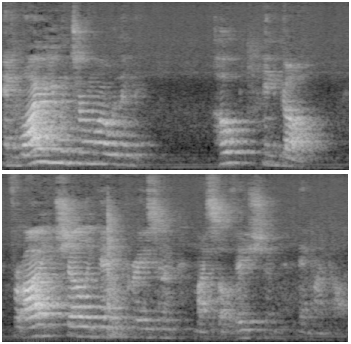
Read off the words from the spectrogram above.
And why are you in turmoil within me? Hope in God, for I shall again praise him, my salvation and my God.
